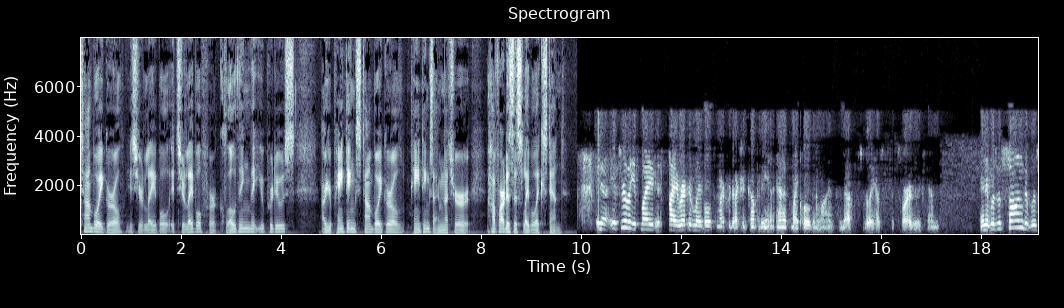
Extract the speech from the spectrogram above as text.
Tomboy Girl is your label. It's your label for clothing that you produce. Are your paintings Tomboy Girl paintings? I'm not sure. How far does this label extend? Yeah, it's really it's my it's my record label, it's my production company, and it's my clothing line, and that's really as, as far as it extends. And it was a song that was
